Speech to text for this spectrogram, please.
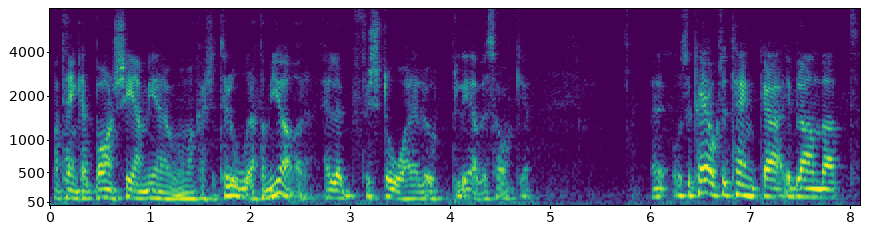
man tänker att barn ser mer än vad man kanske tror att de gör. Eller förstår eller upplever saker. Men, och så kan jag också tänka ibland att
